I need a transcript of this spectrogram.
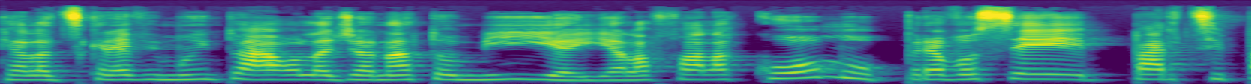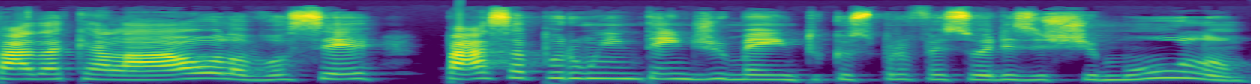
que ela descreve muito a aula de anatomia e ela fala como para você participar daquela aula você passa por um entendimento que os professores estimulam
